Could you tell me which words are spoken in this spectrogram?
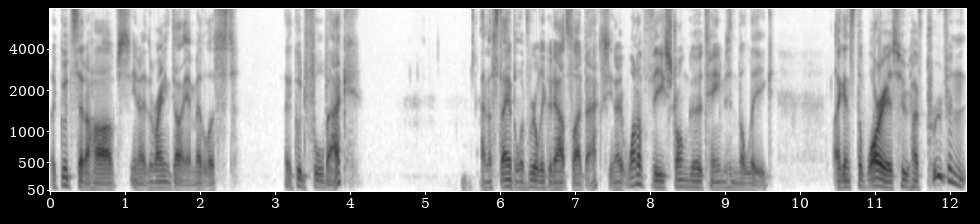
A good set of halves, you know, the reigning Dally M medalist a good fullback, and a stable of really good outside backs. You know, one of the stronger teams in the league against the Warriors, who have proven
